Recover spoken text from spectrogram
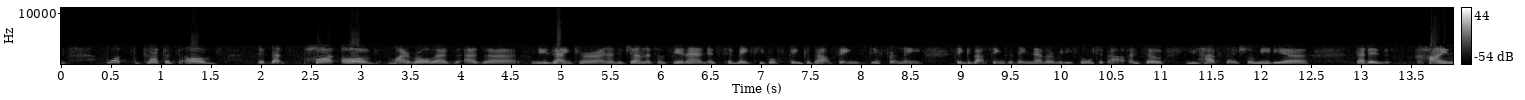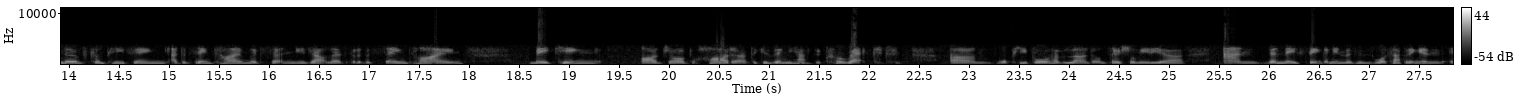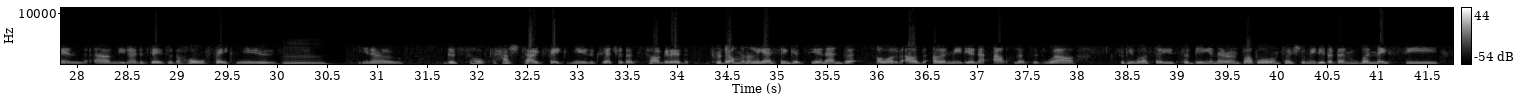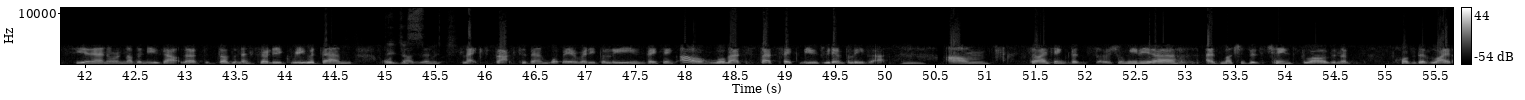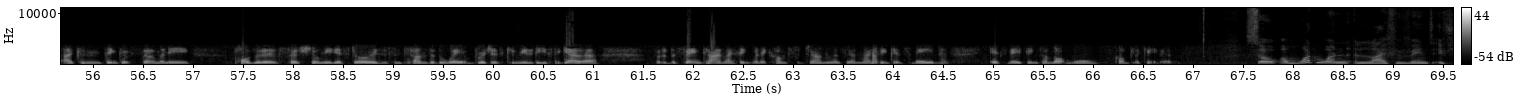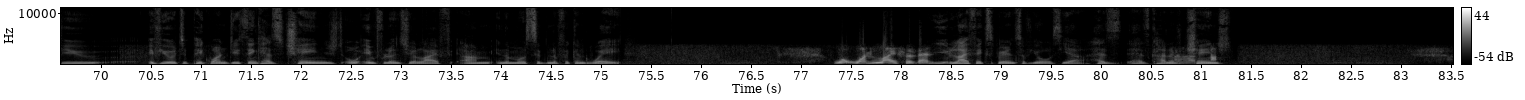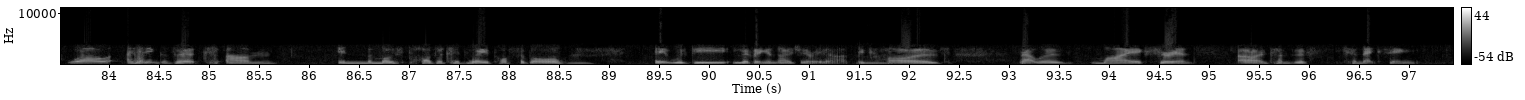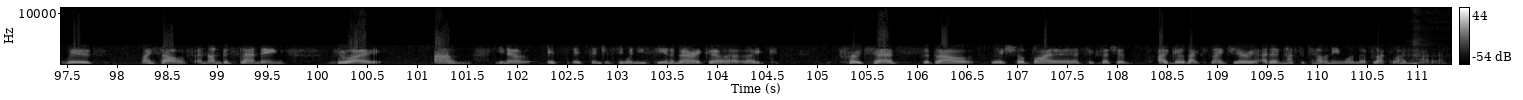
what the purpose of that's part of my role as as a news anchor and as a journalist on CNN is to make people think about things differently, think about things that they never really thought about. And so you have social media that is kind of competing at the same time with certain news outlets, but at the same time making our job harder because then we have to correct um, what people have learned on social media. And then they think, I mean, this is what's happening in, in um, the United States with the whole fake news, you know, this whole hashtag fake news, etc., that's targeted predominantly, I think, at CNN, but a lot of other- media outlets as well. So people are so used to being in their own bubble on social media that then when they see CNN or another news outlet that doesn't necessarily agree with them or doesn't switch. reflect back to them what they already believe, they think, oh, well, that's that's fake news. We don't believe that. Um, so I think that social media, as much as it's changed the world in a positive light, I can think of so many positive social media stories just in terms of the way it bridges communities together. But at the same time, I think when it comes to journalism, I think it's made it's made things a lot more complicated. So, um, what one life event, if you if you were to pick one, do you think has changed or influenced your life um, in the most significant way? What one life event? Your life experience of yours, yeah, has has kind of Uh, changed. Well, I think that um, in the most positive way possible, it would be living in Nigeria because that was my experience uh, in terms of connecting with myself and understanding who I am. You know, it's it's interesting when you see in America like protests about racial bias, etc. I go back to Nigeria. I don't have to tell anyone that Black Lives Matter.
